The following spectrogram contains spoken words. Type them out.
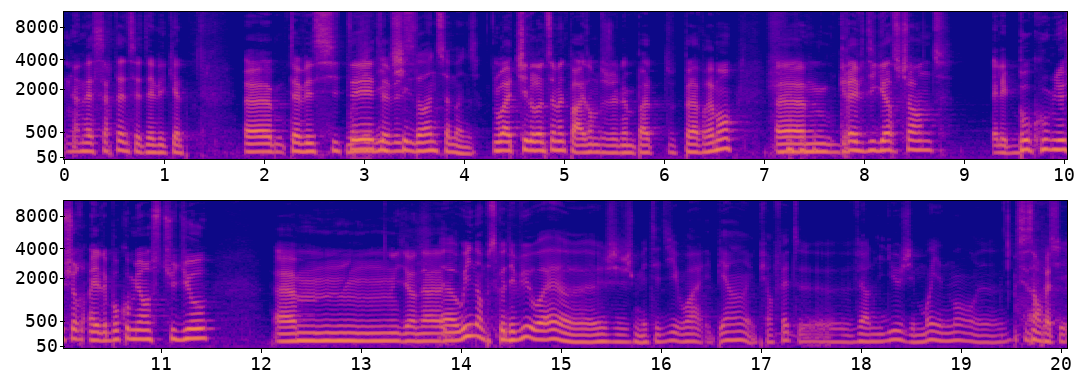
Il y en a certaines, c'était lesquelles? Euh, T'avais cité. dit Children Summons. Ouais, Children Summit par exemple, je l'aime pas, pas vraiment. Euh, Grave Digger's Chant, elle est beaucoup mieux sur, elle est beaucoup mieux en studio. Euh, Il y en a. Euh, oui, non, parce qu'au début, ouais, euh, je, je m'étais dit, ouais, elle est bien. Et puis en fait, euh, vers le milieu, j'ai moyennement. euh, C'est ça, en fait.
